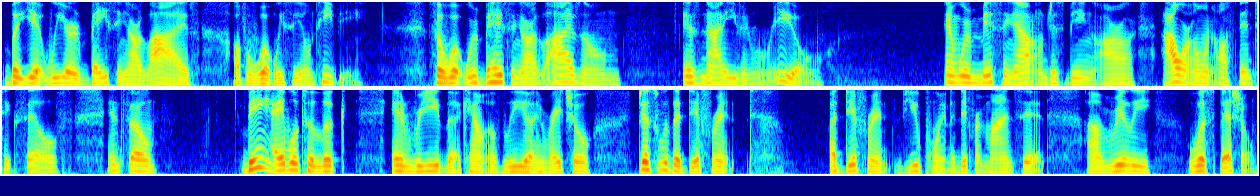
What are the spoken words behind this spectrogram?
But yet we are basing our lives off of what we see on TV. So what we're basing our lives on is not even real. And we're missing out on just being our our own authentic selves. And so being able to look and read the account of Leah and Rachel just with a different a different viewpoint, a different mindset, um, really was special.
